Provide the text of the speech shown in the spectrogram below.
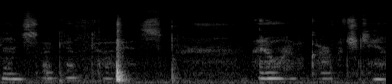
One second, guys. I don't have a garbage can.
